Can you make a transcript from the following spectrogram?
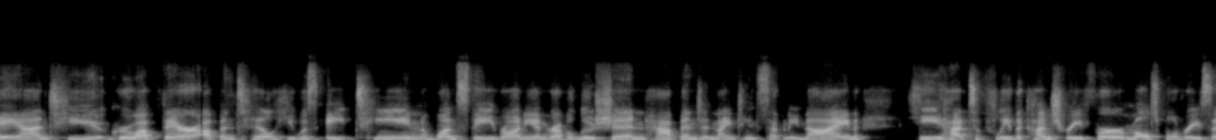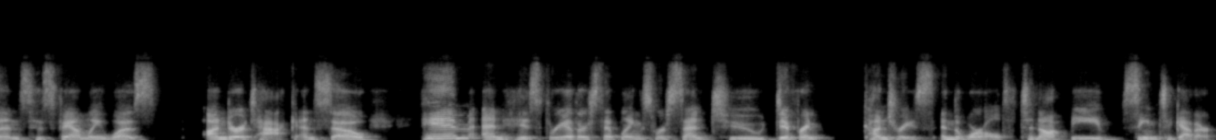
and he grew up there up until he was 18. Once the Iranian Revolution happened in 1979, he had to flee the country for multiple reasons. His family was under attack. And so him and his three other siblings were sent to different countries in the world to not be seen together.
